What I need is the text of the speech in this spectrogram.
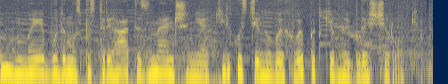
ми будемо спостерігати зменшення кількості нових випадків в найближчі роки.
